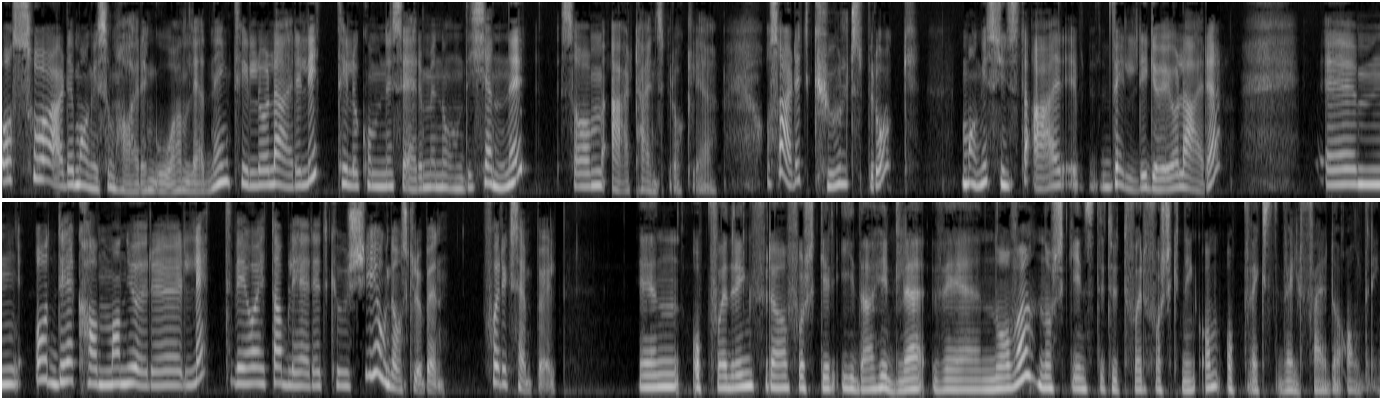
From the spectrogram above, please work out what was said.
Og så er det mange som har en god anledning til å lære litt, til å kommunisere med noen de kjenner, som er tegnspråklige. Og så er det et kult språk. Mange syns det er veldig gøy å lære. Ehm, og det kan man gjøre lett ved å etablere et kurs i ungdomsklubben, eksempel. En oppfordring fra forsker Ida Hydle ved NOVA, Norsk institutt for forskning om oppvekst, velferd og aldring.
